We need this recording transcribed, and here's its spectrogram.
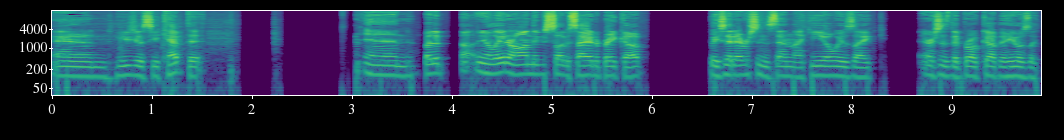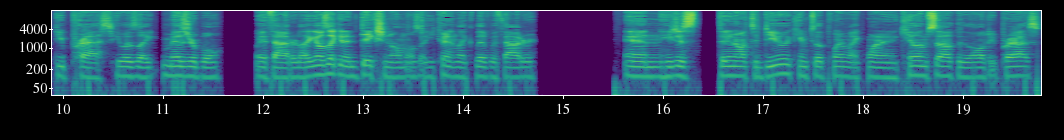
And he just he kept it. And but it, uh, you know later on they just all decided to break up. But he said ever since then, like he always like ever since they broke up, he was like depressed. He was like miserable without her. Like it was like an addiction almost. Like he couldn't like live without her. And he just didn't know what to do. He came to the point of, like wanting to kill himself because he was all depressed.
